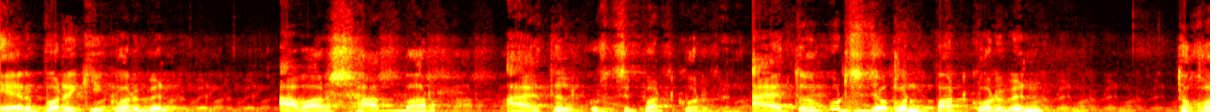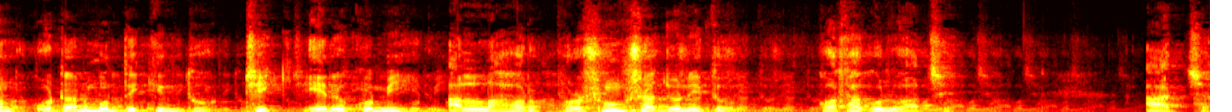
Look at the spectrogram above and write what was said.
এরপরে কি করবেন? আবার সাতবার আয়াতুল কুরসি পাঠ করবেন। আয়াতুল কুরসি যখন পাঠ করবেন, তখন ওটার মধ্যে কিন্তু ঠিক এরকমই আল্লাহর প্রশংসা জনিত কথাগুলো আছে। আচ্ছা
